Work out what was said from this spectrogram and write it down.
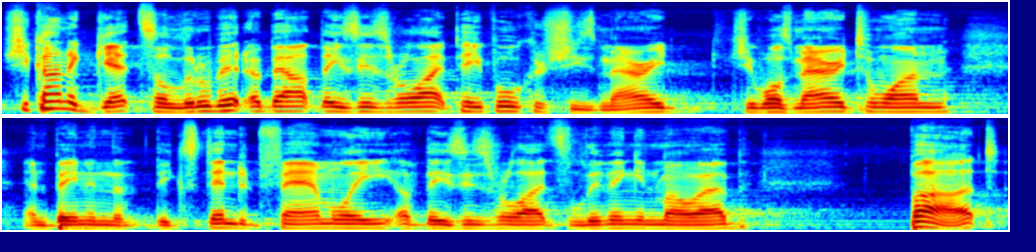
She kind of gets a little bit about these Israelite people because she's married. She was married to one and been in the, the extended family of these Israelites living in Moab. But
